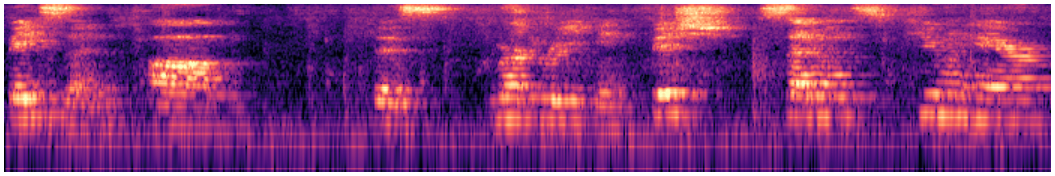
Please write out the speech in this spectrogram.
basin, um, there's mercury in fish, sediments, human hair,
